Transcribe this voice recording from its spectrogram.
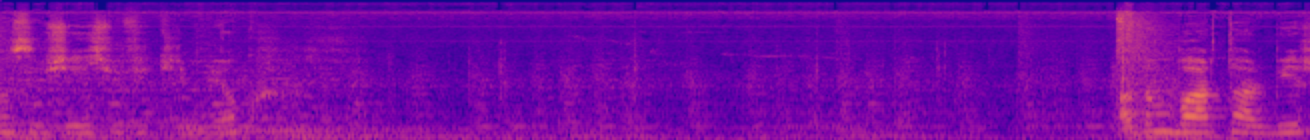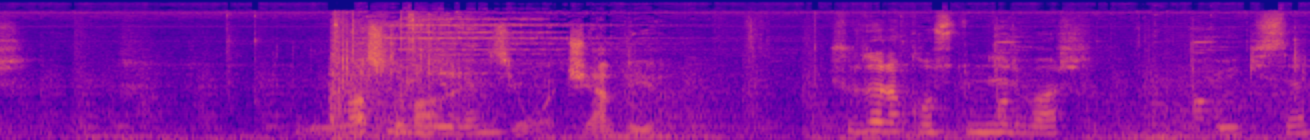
Nasıl bir şey hiçbir fikrim yok. Adım Bartar 1. Lucky diyelim. Customize your champion. Şurada da kostümleri var. Şu ikisi.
